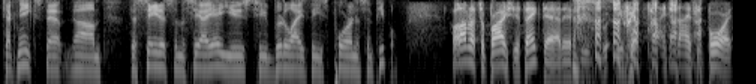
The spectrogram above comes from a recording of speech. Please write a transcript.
techniques that um, the sadists and the CIA used to brutalize these poor innocent people. Well, I'm not surprised you think that if you, you read Feinstein's report.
